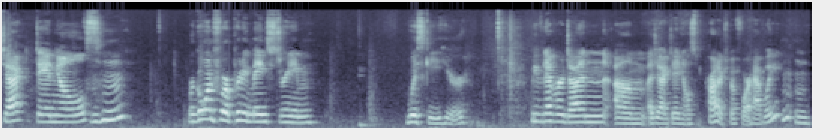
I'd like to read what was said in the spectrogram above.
Jack Daniels. hmm We're going for a pretty mainstream whiskey here. We've never done um, a Jack Daniels product before, have we? Mm-mm.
